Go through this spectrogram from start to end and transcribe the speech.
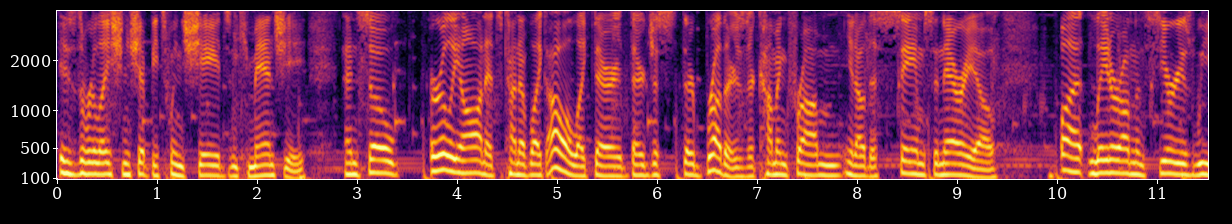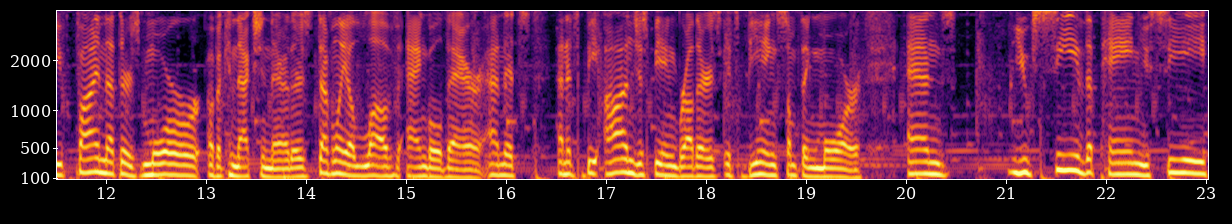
is the relationship between Shades and Comanche. And so early on it's kind of like, oh, like they're they're just they're brothers. They're coming from, you know, this same scenario. But later on in the series, we find that there's more of a connection there. There's definitely a love angle there, and it's and it's beyond just being brothers. It's being something more, and you see the pain. You see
